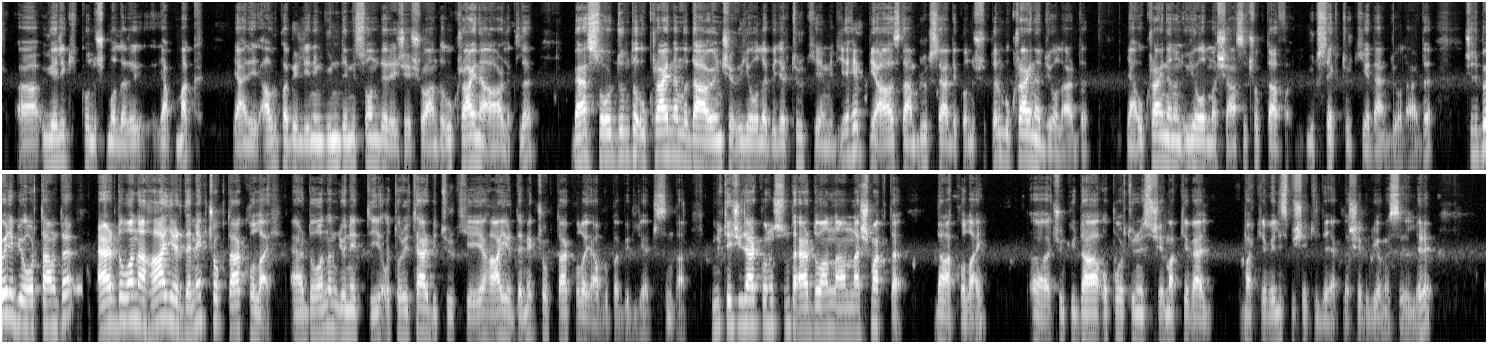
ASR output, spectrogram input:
üyelik konuşmaları yapmak. Yani Avrupa Birliği'nin gündemi son derece şu anda Ukrayna ağırlıklı. Ben sorduğumda Ukrayna mı daha önce üye olabilir Türkiye mi diye hep bir ağızdan Brüksel'de konuştuklarım Ukrayna diyorlardı. Yani Ukrayna'nın üye olma şansı çok daha yüksek Türkiye'den diyorlardı. Şimdi böyle bir ortamda Erdoğan'a hayır demek çok daha kolay. Erdoğan'ın yönettiği otoriter bir Türkiye'ye hayır demek çok daha kolay Avrupa Birliği açısından. Mülteciler konusunda Erdoğan'la anlaşmak da daha kolay. Ee, çünkü daha oportunistçe, makyavel, makyavelist bir şekilde yaklaşabiliyor meselelere.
